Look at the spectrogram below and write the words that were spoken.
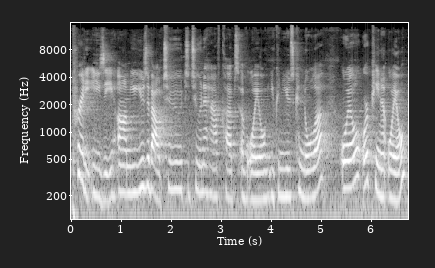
pretty easy. Um, you use about two to two and a half cups of oil. You can use canola oil or peanut oil.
